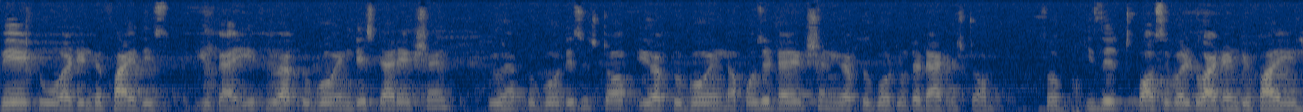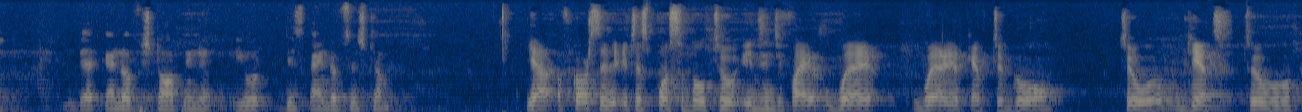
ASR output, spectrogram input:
way to identify this? You can, if you have to go in this direction, you have to go this stop. You have to go in opposite direction. You have to go to the that stop. So is it possible to identify that kind of stop in your this kind of system? Yeah, of course, it is possible to identify where where you have to go to get to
